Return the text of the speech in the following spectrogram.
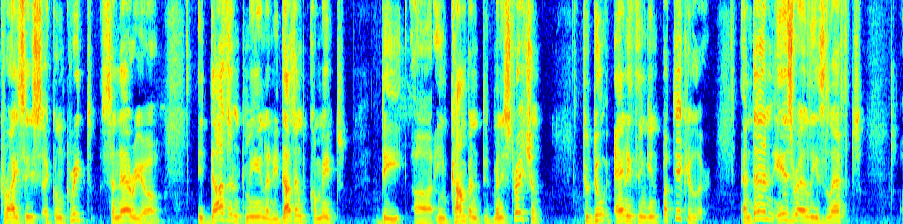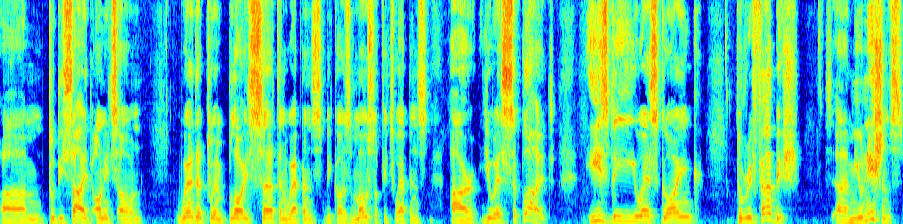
crisis, a concrete scenario, it doesn't mean and it doesn't commit the uh, incumbent administration to do anything in particular. And then Israel is left um, to decide on its own whether to employ certain weapons because most of its weapons are US supplied. Is the US going to refurbish uh, munitions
